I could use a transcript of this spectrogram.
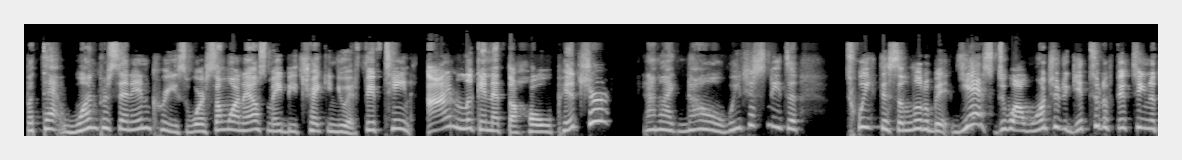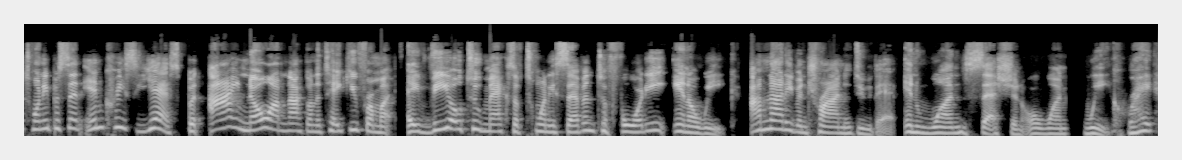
But that 1% increase where someone else may be checking you at 15, I'm looking at the whole picture and I'm like, no, we just need to tweak this a little bit. Yes. Do I want you to get to the 15 to 20% increase? Yes. But I know I'm not going to take you from a, a VO2 max of 27 to 40 in a week. I'm not even trying to do that in one session or one week, right?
